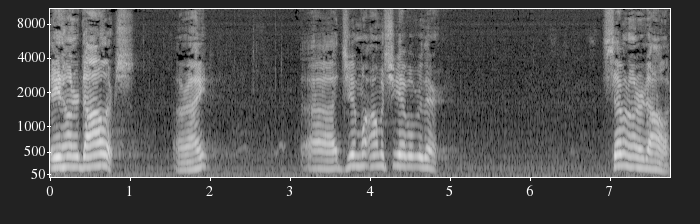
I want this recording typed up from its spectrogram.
$800. All right? Uh, Jim, how much do you have over there? $700.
